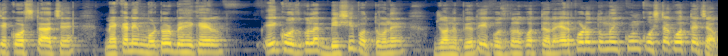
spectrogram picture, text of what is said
যে কোর্সটা আছে মেকানিক মোটর ভেহিকেল এই কোর্সগুলো বেশি বর্তমানে জনপ্রিয় তো এই কোর্সগুলো করতে হবে। এরপরেও তুমি কোন কোর্সটা করতে চাও?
